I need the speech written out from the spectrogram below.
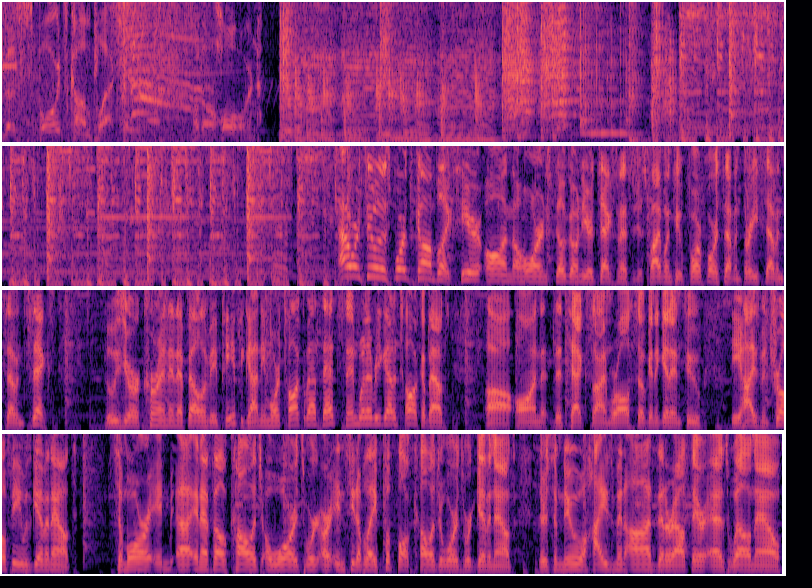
The Sports Complex of the Horn. Hour two of the Sports Complex here on the Horn. Still going to your text messages 512 447 3776. Who's your current NFL MVP? If you got any more talk about that, send whatever you got to talk about uh, on the text line. We're also going to get into the Heisman Trophy was given out. Some more in, uh, NFL college awards were, or NCAA football college awards were given out. There's some new Heisman odds that are out there as well now.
